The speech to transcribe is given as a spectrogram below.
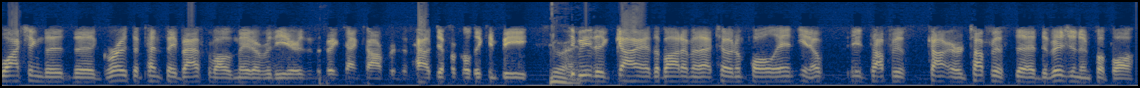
watching the the growth that Penn State basketball has made over the years in the Big Ten Conference of how difficult it can be right. to be the guy at the bottom of that totem pole and you know the toughest or toughest uh, division in football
